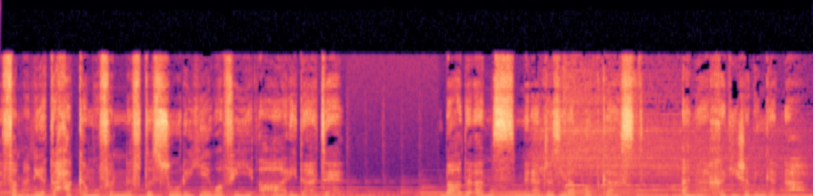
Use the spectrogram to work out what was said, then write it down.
فمن يتحكم في النفط السوري وفي عائداته؟ بعد أمس من الجزيرة بودكاست أنا خديجة بن جنة.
